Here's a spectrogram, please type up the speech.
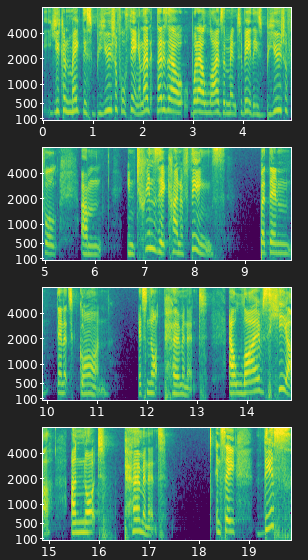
you can make this beautiful thing. And that, that is our, what our lives are meant to be these beautiful, um, intrinsic kind of things but then, then it's gone. It's not permanent. Our lives here are not permanent. And see, this,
